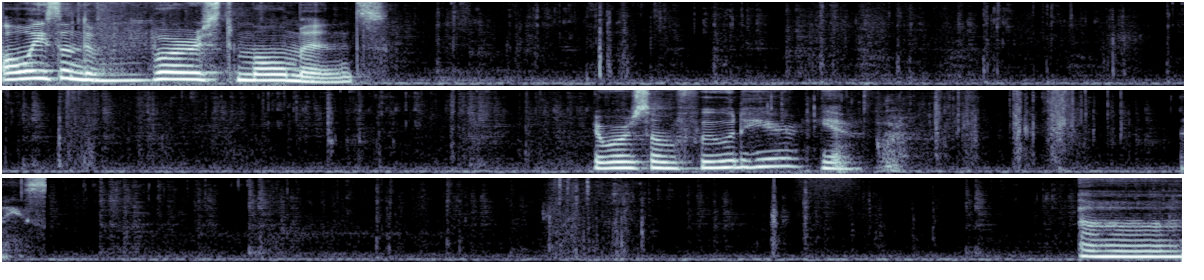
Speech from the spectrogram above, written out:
Always on the worst moments. There was some food here? Yeah. Uh,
